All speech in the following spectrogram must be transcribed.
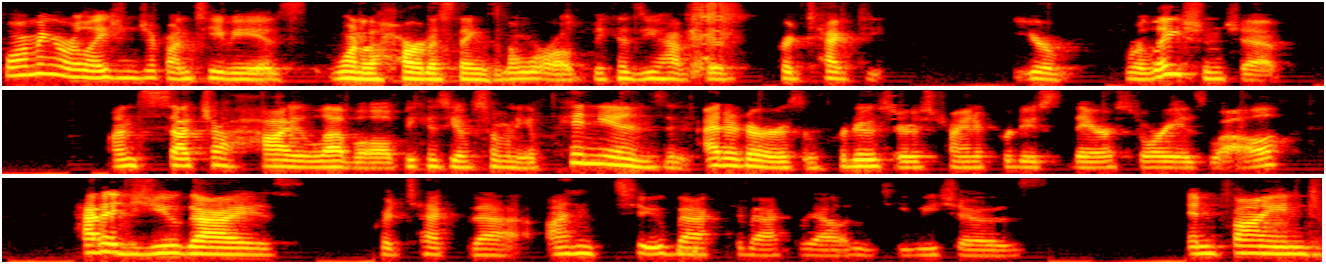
forming a relationship on TV is one of the hardest things in the world because you have to protect your relationship on such a high level because you have so many opinions and editors and producers trying to produce their story as well. How did you guys protect that on two back to back reality TV shows and find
